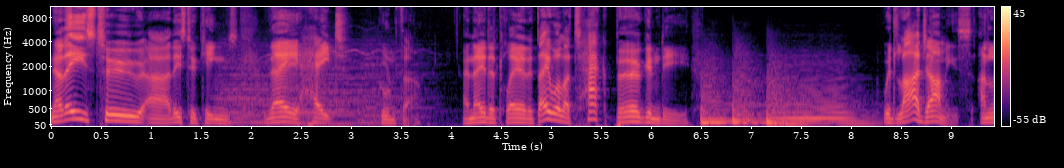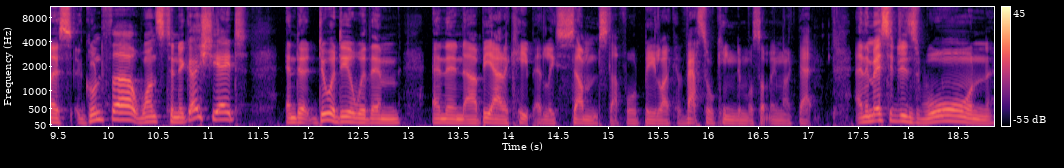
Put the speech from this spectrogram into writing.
Now these two uh, these two kings they hate Gunther, and they declare that they will attack Burgundy with large armies unless Gunther wants to negotiate and uh, do a deal with them and then uh, be able to keep at least some stuff or be like a vassal kingdom or something like that. And the messages warn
